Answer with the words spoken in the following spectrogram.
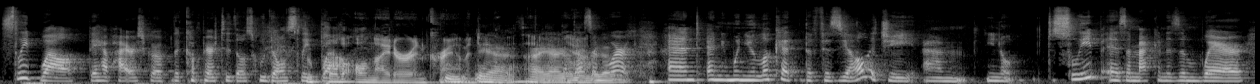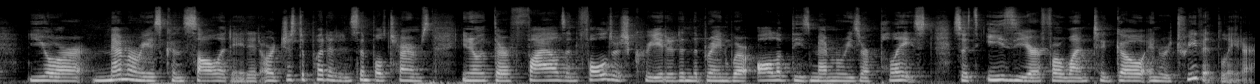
sleep well, they have higher score compared to those who don't sleep who pull well. the all nighter and cram and do yeah, the. I, I it doesn't work. And and when you look at the physiology, um, you know, Sleep is a mechanism where your memory is consolidated, or just to put it in simple terms, you know, there are files and folders created in the brain where all of these memories are placed. So it's easier for one to go and retrieve it later.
